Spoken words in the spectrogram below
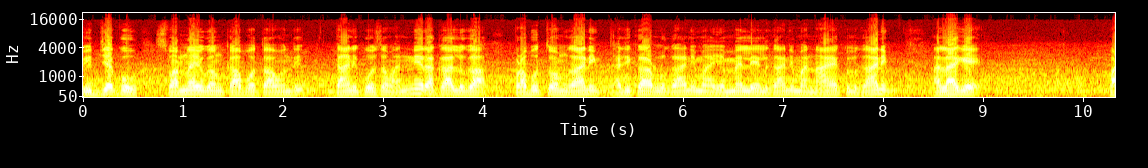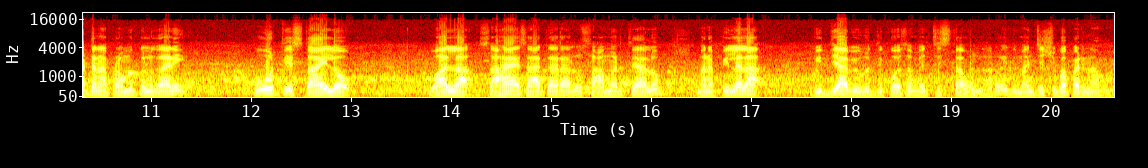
విద్యకు స్వర్ణయుగం కాబోతా ఉంది. దానికోసం అన్ని రకాలుగా ప్రభుత్వం కానీ అధికారులు కానీ మా ఎమ్మెల్యేలు కానీ మా నాయకులు కానీ అలాగే పట్టణ ప్రముఖులు కానీ పూర్తి స్థాయిలో వాళ్ళ సహాయ సహకారాలు సామర్థ్యాలు మన పిల్లల విద్యాభివృద్ధి కోసం వెచ్చిస్తూ ఉన్నారు. ఇది మంచి శుభ పరిణామం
